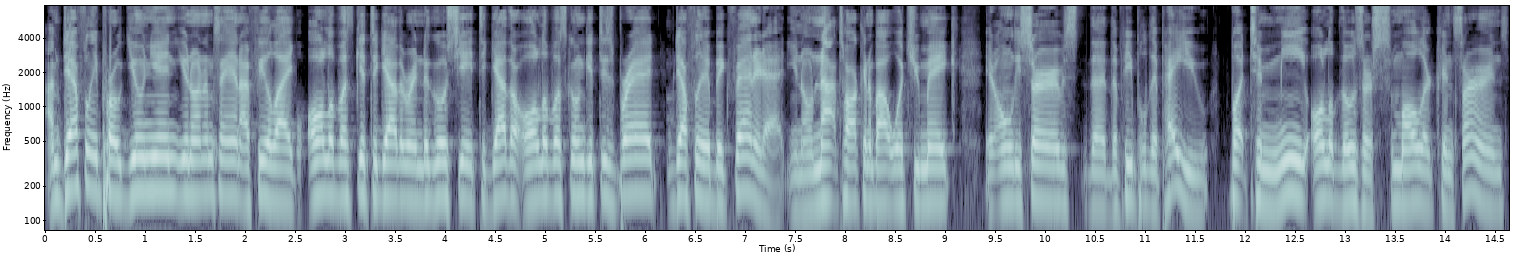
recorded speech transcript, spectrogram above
I'm definitely pro union. You know what I'm saying? I feel like all of us get together and negotiate together. All of us gonna get this bread. I'm definitely a big fan of that. You know, not talking about what you make. It only serves the the people that pay you. But to me, all of those are smaller concerns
